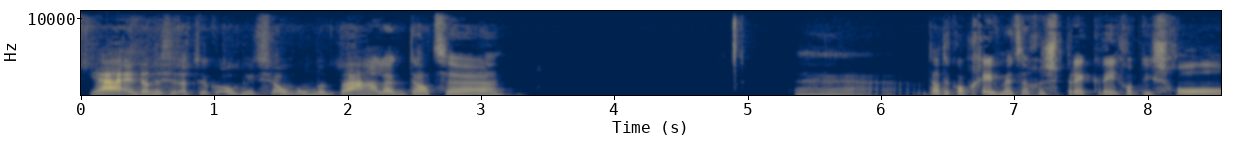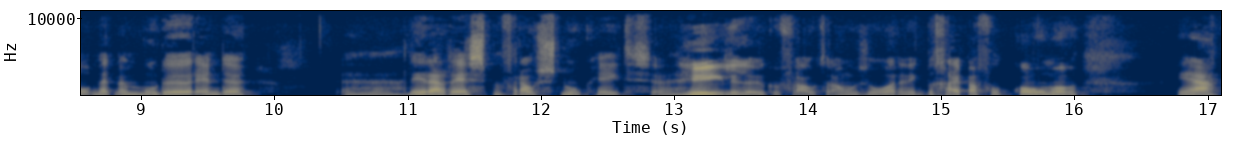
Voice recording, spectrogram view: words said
ja, en dan is het natuurlijk ook niet zo wonderbaarlijk dat, uh, uh, dat ik op een gegeven moment een gesprek kreeg op die school met mijn moeder en de uh, lerares, mevrouw Snoek heet ze. Een hele leuke vrouw trouwens hoor. En ik begrijp haar volkomen. Ja,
